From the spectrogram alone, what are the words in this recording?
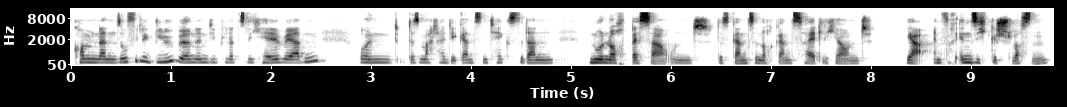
kommen dann so viele Glühbirnen, die plötzlich hell werden. Und das macht halt die ganzen Texte dann nur noch besser und das Ganze noch ganzheitlicher und ja, einfach in sich geschlossen.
